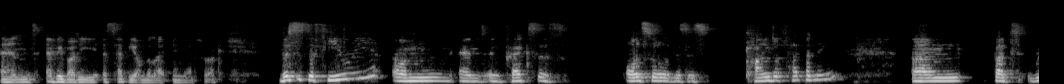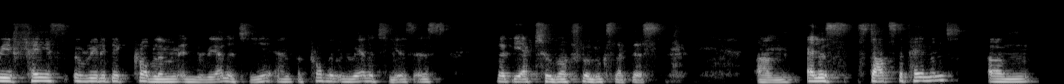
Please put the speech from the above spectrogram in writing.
and everybody is happy on the Lightning Network. This is the theory um, and in praxis, also this is kind of happening. Um, but we face a really big problem in reality. And the problem in reality is, is that the actual workflow looks like this. Um, Alice starts the payment. Um,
